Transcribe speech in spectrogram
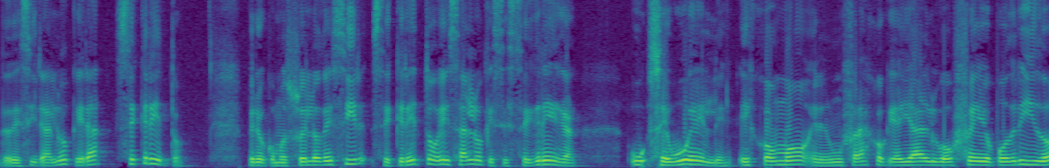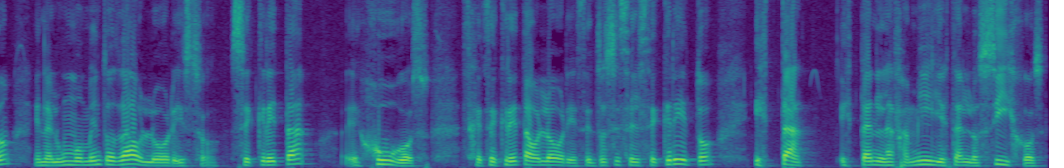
de decir algo que era secreto. Pero como suelo decir, secreto es algo que se segrega, se huele, es como en un frasco que hay algo feo, podrido, en algún momento da olor eso, secreta eh, jugos, secreta olores. Entonces el secreto está, está en la familia, está en los hijos.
